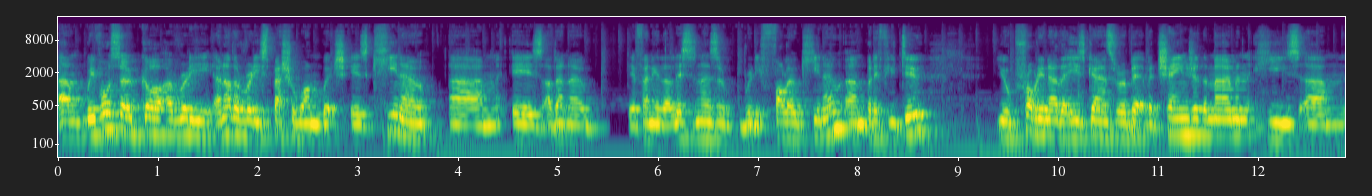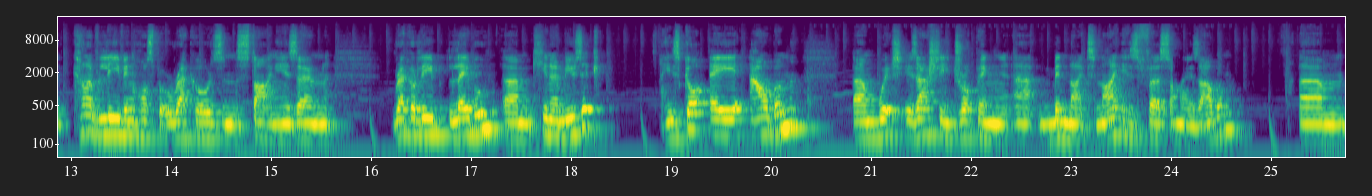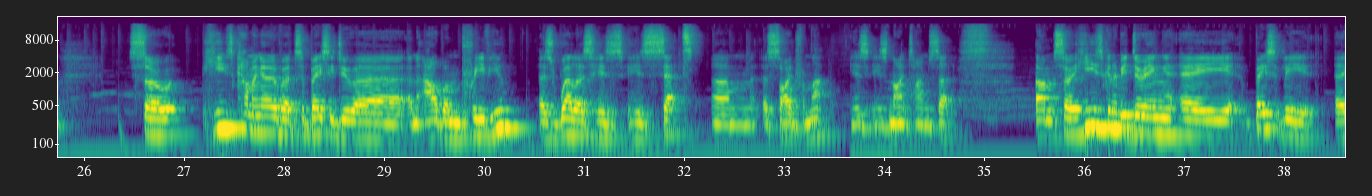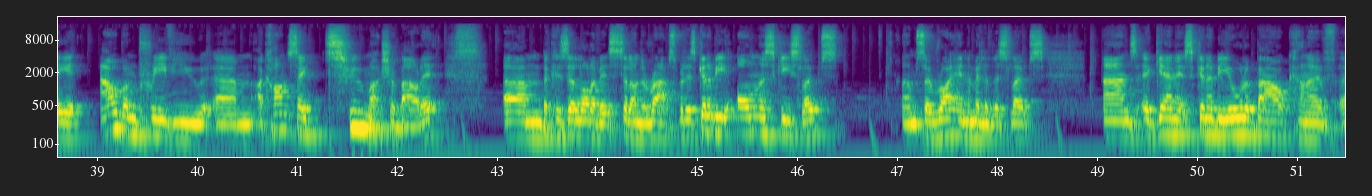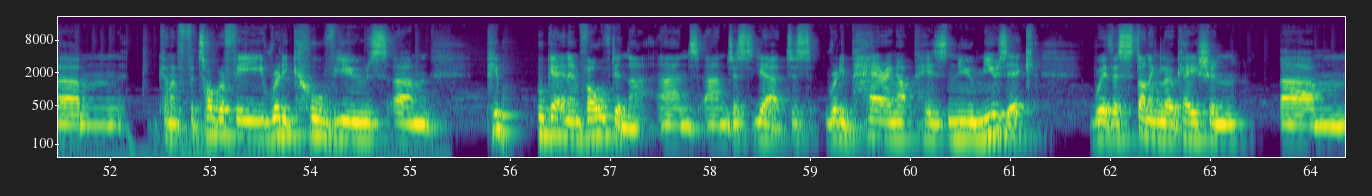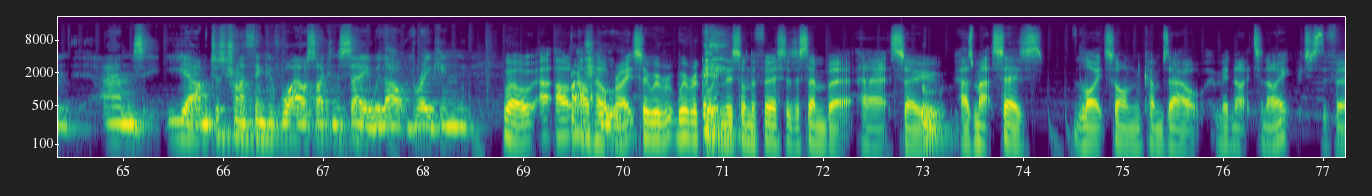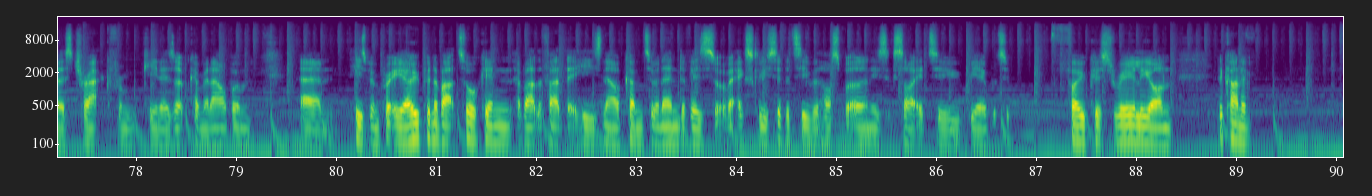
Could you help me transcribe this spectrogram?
Um, we've also got a really another really special one, which is Kino. Um, is I don't know if any of the listeners really follow Kino, um, but if you do, you'll probably know that he's going through a bit of a change at the moment. He's um, kind of leaving Hospital Records and starting his own record label, Kino Music. He's got a album um, which is actually dropping at midnight tonight, his first song on his album. Um, so he's coming over to basically do a, an album preview as well as his his set. Um, aside from that, his his nighttime set. Um, so he's going to be doing a basically a album preview. Um, I can't say too much about it um, because a lot of it's still under wraps, but it's going to be on the ski slopes. Um, so right in the middle of the slopes. And again, it's going to be all about kind of um, kind of photography, really cool views, um, people getting involved in that, and and just yeah, just really pairing up his new music with a stunning location. Um, and yeah, I'm just trying to think of what else I can say without breaking. Well, I'll, I'll help, right? So we're, we're recording this on the 1st of December. Uh, so, Ooh. as Matt says, Lights On comes out midnight tonight, which is the first track from Kino's upcoming album. Um, he's been pretty open about talking about the fact that he's now come to an end of his sort of exclusivity with Hospital, and he's excited to be able to focus really on the kind of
